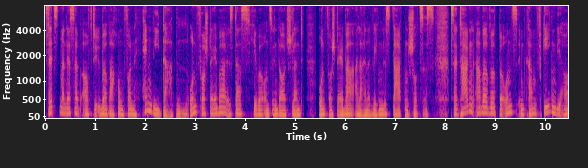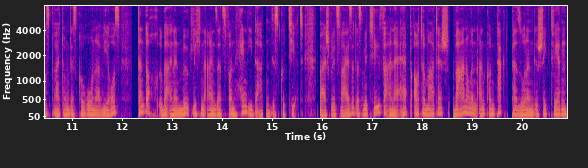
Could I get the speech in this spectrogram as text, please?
setzt man deshalb auf die Überwachung von Handydaten. Unvorstellbar ist das hier bei uns in Deutschland. Unvorstellbar alleine wegen des Datenschutzes. Seit Tagen aber wird bei uns im Kampf gegen die Ausbreitung des Coronavirus dann doch über einen möglichen Einsatz von Handydaten diskutiert. Beispielsweise, dass mithilfe einer App automatisch Warnungen an Kontaktpersonen Personen geschickt werden,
